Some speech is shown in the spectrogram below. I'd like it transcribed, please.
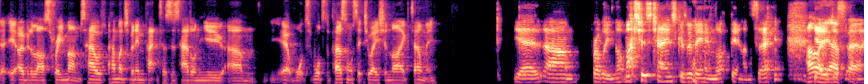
uh, over the last three months? How how much of an impact has this had on you? Um, yeah, what's what's the personal situation like? Tell me yeah, um, probably not much has changed because we've been in lockdown. So, oh yeah, yeah just, uh,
